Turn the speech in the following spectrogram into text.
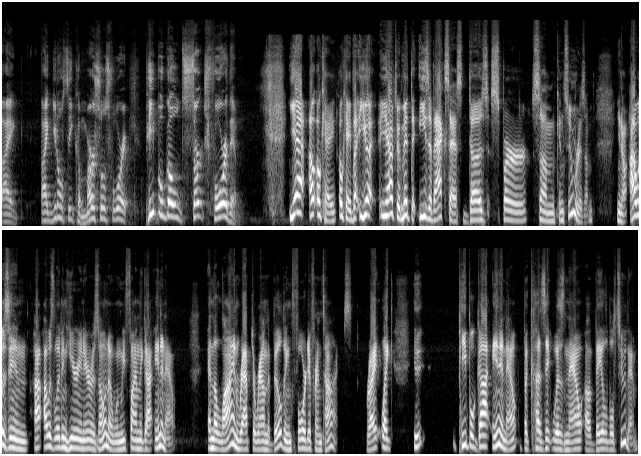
like like you don't see commercials for it. People go search for them. Yeah. Okay. Okay. But you you have to admit that ease of access does spur some consumerism. You know, I was in I, I was living here in Arizona when we finally got In and Out, and the line wrapped around the building four different times. Right. Like. It, people got in and out because it was now available to them.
